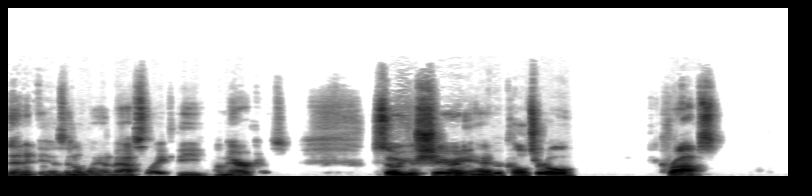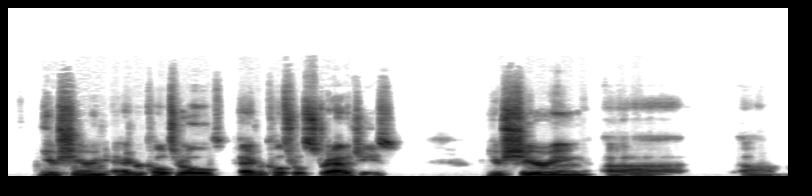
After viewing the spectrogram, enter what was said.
than it is in a landmass like the Americas. So you're sharing agricultural crops, you're sharing agricultural agricultural strategies, you're sharing uh, um,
